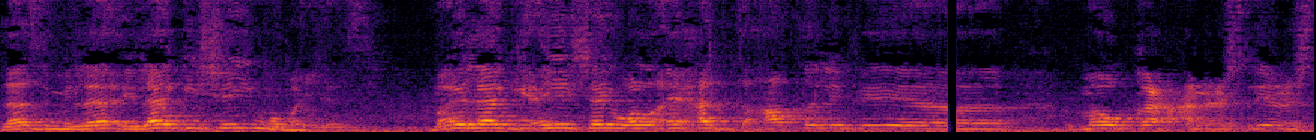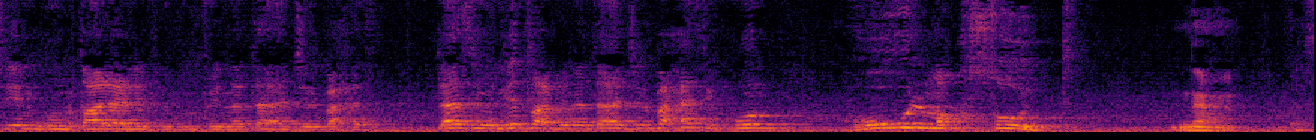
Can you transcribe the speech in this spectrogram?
لازم يلا- يلاقي شيء مميز. ما يلاقي أي شيء والله أي حد حاط لي في آه، موقع عن 2020 يقوم طالع لي في, نتائج البحث. لازم اللي يطلع بنتائج البحث يكون هو المقصود. نعم. بس.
